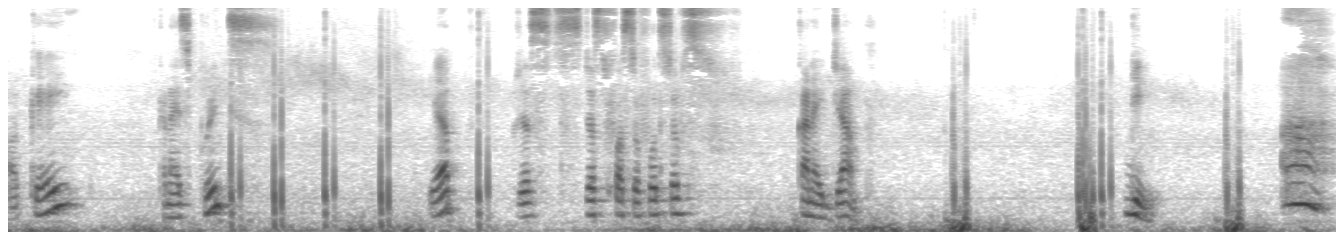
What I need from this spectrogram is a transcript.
Okay. Can I sprint? Yep. Just, just faster footsteps can I jump? G. Ah.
